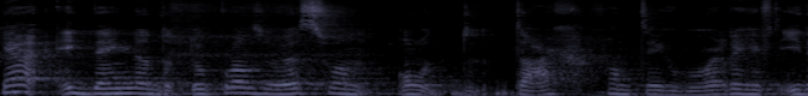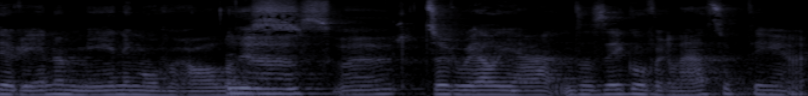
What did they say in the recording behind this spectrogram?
ja, ik denk dat het ook wel zo is van... Oh, de dag van tegenwoordig heeft iedereen een mening over alles. ja, dat is waar. Terwijl, ja, dat zei ik over laatst ook tegen,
